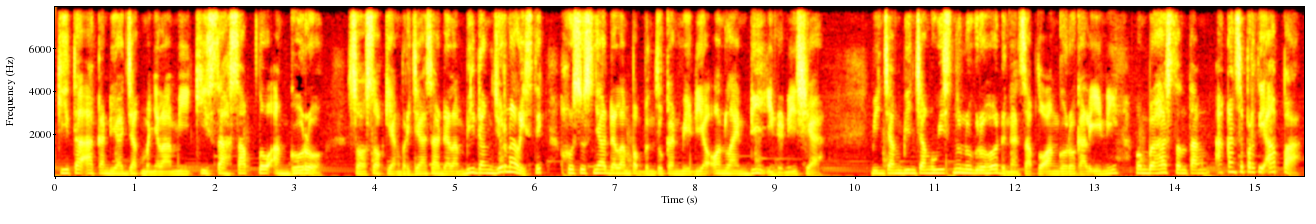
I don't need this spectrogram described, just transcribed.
kita akan diajak menyelami kisah Sabto Anggoro, sosok yang berjasa dalam bidang jurnalistik khususnya dalam pembentukan media online di Indonesia. Bincang-bincang Wisnu Nugroho dengan Sabto Anggoro kali ini membahas tentang akan seperti apa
